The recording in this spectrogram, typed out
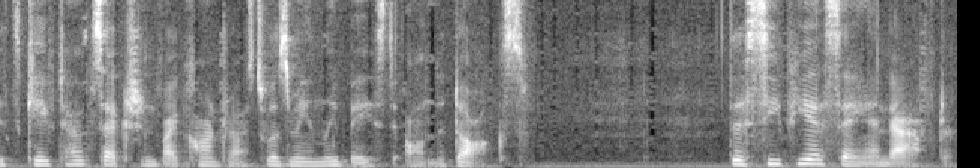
Its Cape Town section, by contrast, was mainly based on the docks. The CPSA and after.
